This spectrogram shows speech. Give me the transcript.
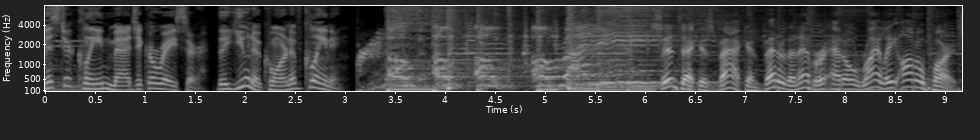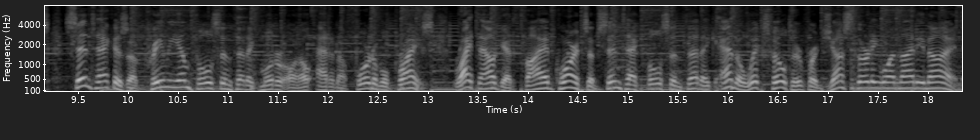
Mr. Clean Magic Eraser, the unicorn of cleaning. Oh, oh, oh, O'Reilly! Syntec is back and better than ever at O'Reilly Auto Parts. Syntec is a premium full synthetic motor oil at an affordable price. Right now, get five quarts of Syntec full synthetic and a Wix filter for just $31.99.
